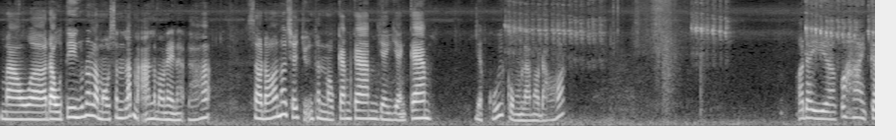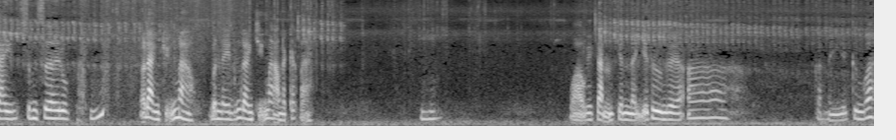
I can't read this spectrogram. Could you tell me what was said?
màu à, đầu tiên của nó là màu xanh lá mạ là màu này nè đó. Sau đó nó sẽ chuyển thành màu cam cam vàng vàng cam. Và cuối cùng là màu đỏ. Ở đây à, có hai cây xum xê luôn. Ừ, nó đang chuyển màu. Bên đây cũng đang chuyển màu này các bạn. Ừ. wow cái cành trên này dễ thương kìa à, cành này dễ cưng quá.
